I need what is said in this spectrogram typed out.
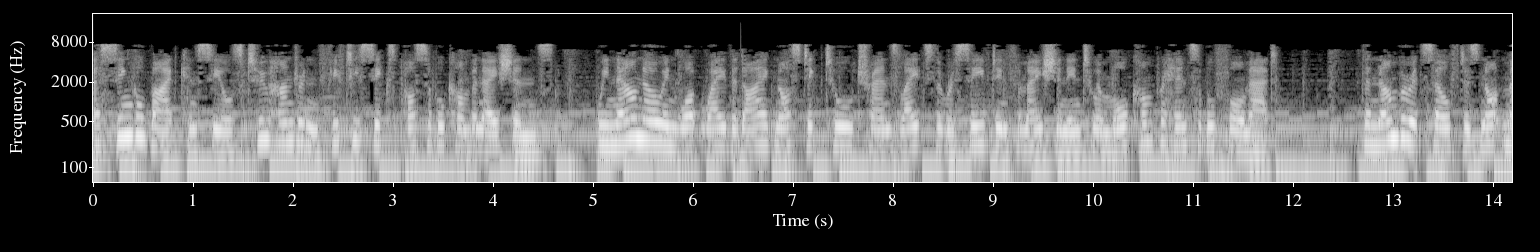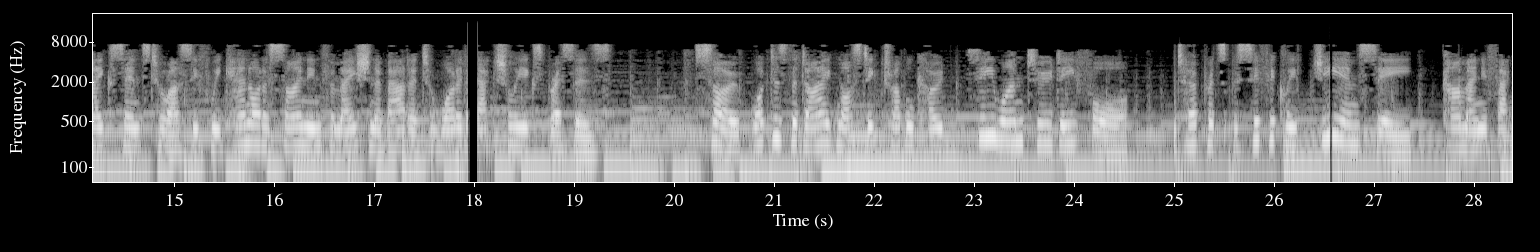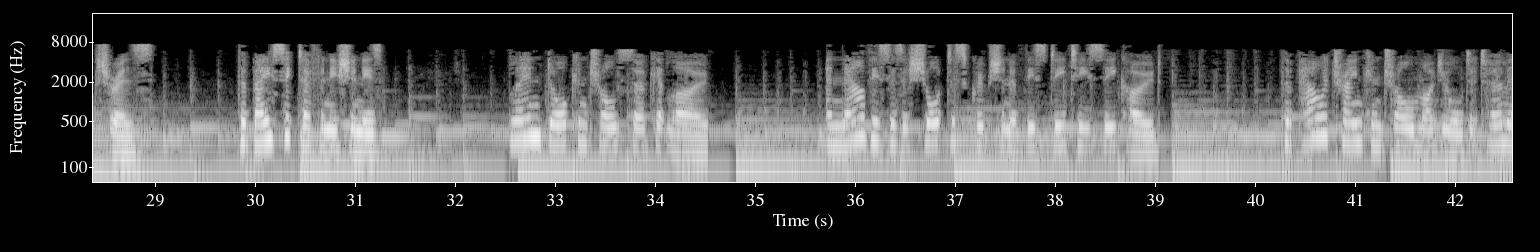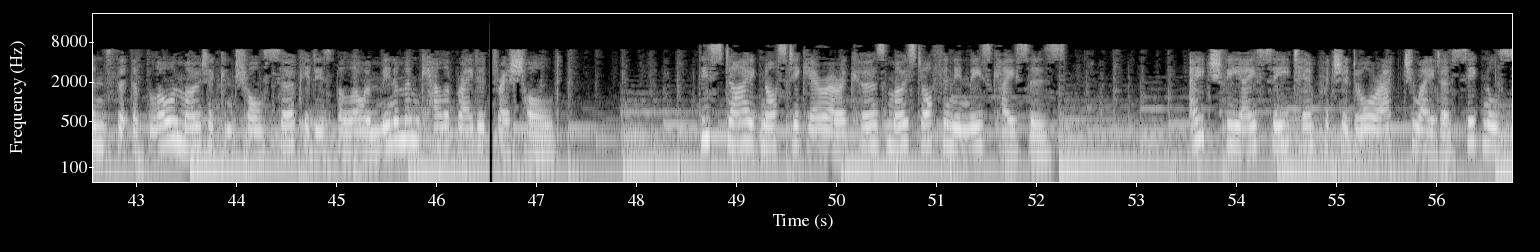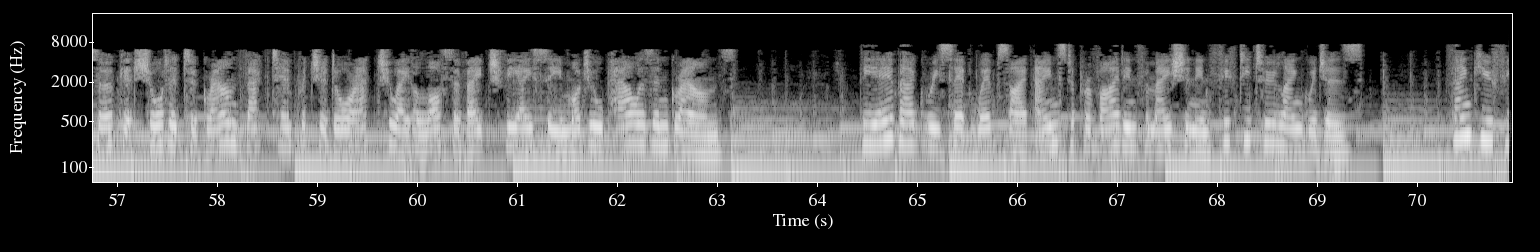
A single byte conceals 256 possible combinations. We now know in what way the diagnostic tool translates the received information into a more comprehensible format. The number itself does not make sense to us if we cannot assign information about it to what it actually expresses. So, what does the diagnostic trouble code C12D4 interpret specifically GMC car manufacturers? The basic definition is blend door control circuit low. And now this is a short description of this DTC code. The powertrain control module determines that the blower motor control circuit is below a minimum calibrated threshold. This diagnostic error occurs most often in these cases. HVAC temperature door actuator signal circuit shorted to ground vac temperature door actuator loss of HVAC module powers and grounds. The Airbag Reset website aims to provide information in 52 languages. Thank you for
